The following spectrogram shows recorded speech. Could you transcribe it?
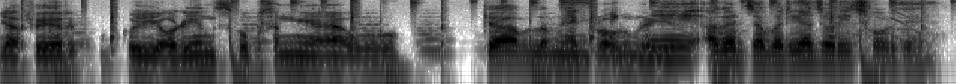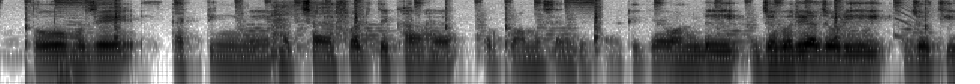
या फिर कोई ऑडियंस को पसंद नहीं आया वो क्या मतलब मेन प्रॉब्लम रही है? अगर जबरिया जोड़ी छोड़ दें तो मुझे एक्टिंग में अच्छा एफर्ट दिखा है और प्रॉमिसिंग दिखा है ठीक है? ओनली जबरिया जोड़ी जो थी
